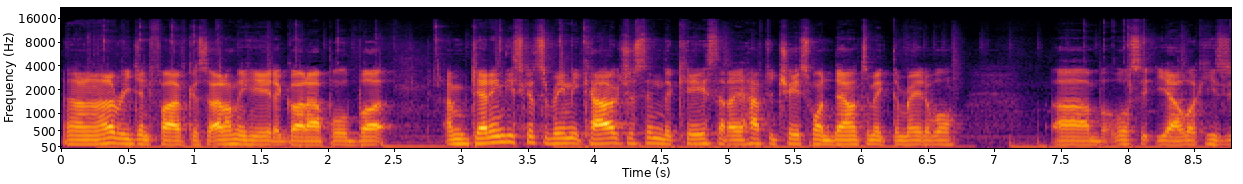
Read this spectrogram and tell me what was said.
no, not a regen 5 because I don't think he ate a god apple, but... I'm getting these kids to bring me cows just in the case that I have to chase one down to make them raidable. Um, but we'll see. Yeah, look, he's...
